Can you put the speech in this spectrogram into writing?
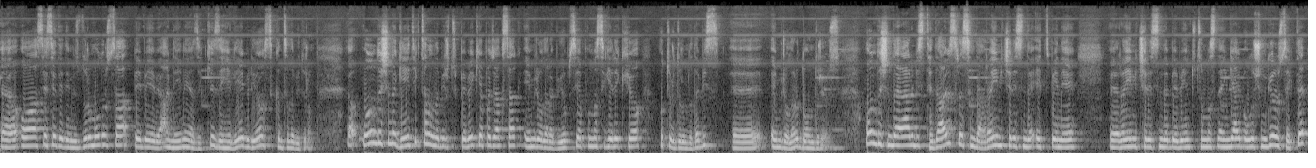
e, OASS dediğimiz durum olursa bebeği ve anneyi ne yazık ki zehirleyebiliyor. Sıkıntılı bir durum. Onun dışında genetik tanılı bir tüp bebek yapacaksak embriyolara biyopsi yapılması gerekiyor. O tür durumda da biz e, embriyoları donduruyoruz. Onun dışında eğer biz tedavi sırasında rahim içerisinde et beni, e, rahim içerisinde bebeğin tutulmasına engel bir oluşum görürsek de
